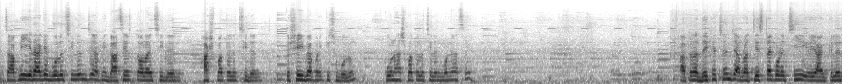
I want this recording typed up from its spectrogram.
আচ্ছা আপনি এর আগে বলেছিলেন যে আপনি গাছের তলায় ছিলেন, হাসপাতালে ছিলেন। তো সেই ব্যাপারে কিছু বলুন। কোন হাসপাতালে ছিলেন মনে আছে? আপনারা দেখেছেন যে আমরা চেষ্টা করেছি এই আঙ্কেলের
